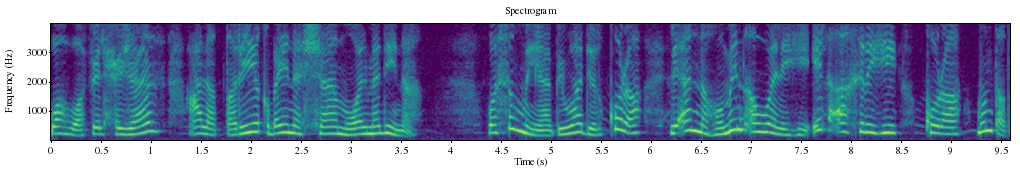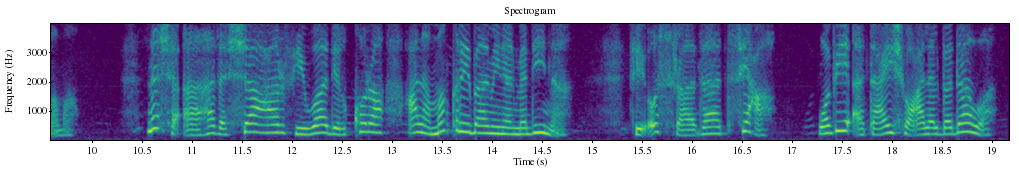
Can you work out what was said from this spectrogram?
وهو في الحجاز على الطريق بين الشام والمدينة. وسمي بوادي القرى لأنه من أوله إلى آخره قرى منتظمة. نشأ هذا الشاعر في وادي القرى على مقربة من المدينة في أسرة ذات سعة وبيئة تعيش على البداوة.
